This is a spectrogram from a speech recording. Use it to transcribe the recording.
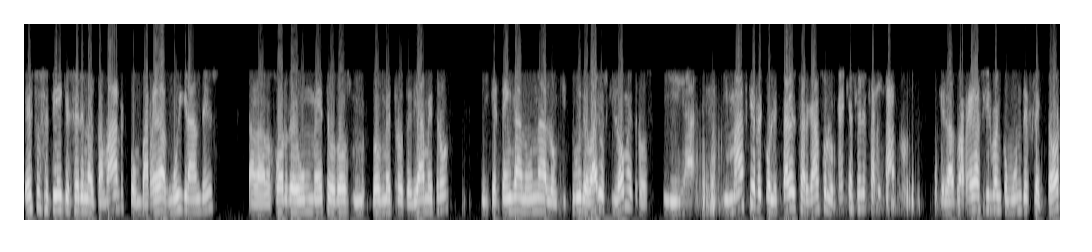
Esto se tiene que hacer en alta mar con barreras muy grandes, a lo mejor de un metro, dos, dos metros de diámetro, y que tengan una longitud de varios kilómetros. Y, y más que recolectar el sargazo, lo que hay que hacer es alejarlo, que las barreras sirvan como un deflector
